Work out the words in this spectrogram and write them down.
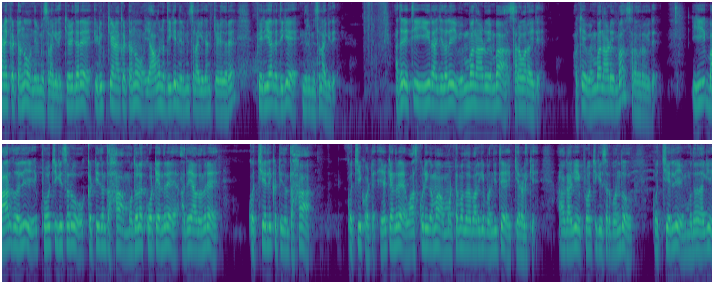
ಅಣೆಕಟ್ಟನ್ನು ನಿರ್ಮಿಸಲಾಗಿದೆ. ಕೇಳಿದರೆ ಇಡುಕ್ಕಿ ಅಣೆಕಟ್ಟನ್ನು ಯಾವ ನದಿಗೆ ನಿರ್ಮಿಸಲಾಗಿದೆ ಅಂತ ಕೇಳಿದರೆ ಪೆರಿಯಾರ್ ನದಿಗೆ ನಿರ್ಮಿಸಲಾಗಿದೆ. ಅದೇ ರೀತಿ ಈ ರಾಜ್ಯದಲ್ಲಿ ವೆಂಬನಾಡು ಎಂಬ ಸರೋವರ ಇದೆ. ಓಕೆ, ವೆಂಬನಾಡು ಎಂಬ ಸರೋವರವಿದೆ. ಈ ಭಾರತದಲ್ಲಿ ಪೋರ್ಚುಗೀಸರು ಕಟ್ಟಿದಂತಹ ಮೊದಲ ಕೋಟೆ ಅಂದರೆ ಅದೇ ಯಾವುದಂದರೆ ಕೊಚ್ಚಿಯಲ್ಲಿ ಕಟ್ಟಿದಂತಹ ಕೊಚ್ಚಿ ಕೋಟೆ ಏಕೆಂದರೆ ವಾಸ್ಕೋಡಿಗಮ ಮೊಟ್ಟ ಮೊದಲ ಬಾರಿಗೆ ಬಂದಿದ್ದೇ ಕೇರಳಕ್ಕೆ. ಹಾಗಾಗಿ ಪೋರ್ಚುಗೀಸರು ಬಂದು ಕೊಚ್ಚಿಯಲ್ಲಿ ಮೊದಲಾಗಿ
